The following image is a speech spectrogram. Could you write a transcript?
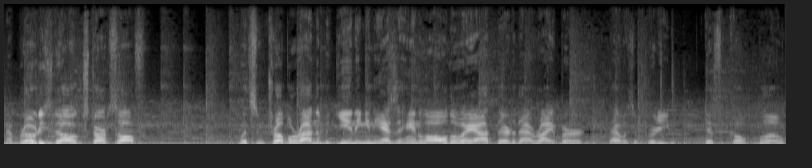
Now Brody's dog starts off with some trouble right in the beginning, and he has to handle all the way out there to that right bird. That was a pretty difficult blow.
